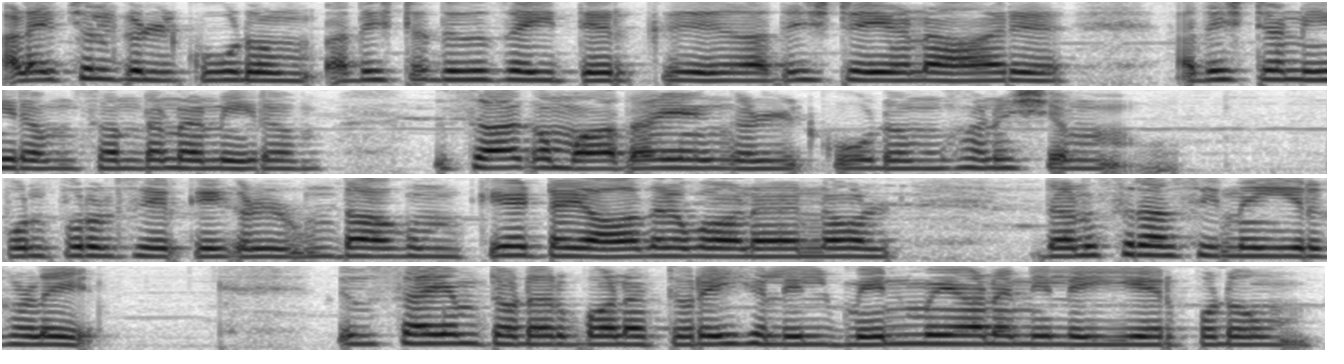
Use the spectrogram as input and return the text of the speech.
அலைச்சல்கள் கூடும். அதிர்ஷ்ட திசை தெற்கு அதிர்ஷ்ட என ஆறு அதிர்ஷ்ட நீரம் சந்தன நிறம் விசாகம் ஆதாயங்கள் கூடும் கனுஷம் பொன்பொருள் சேர்க்கைகள் உண்டாகும் கேட்ட ஆதரவான நாள் தனுசு ராசி நேயர்களே விவசாயம் தொடர்பான துறைகளில் மேன்மையான நிலை ஏற்படும்.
